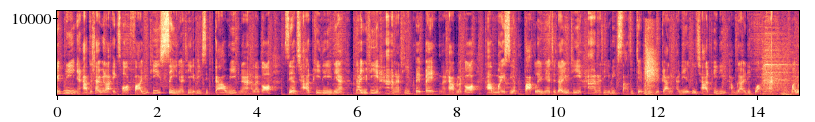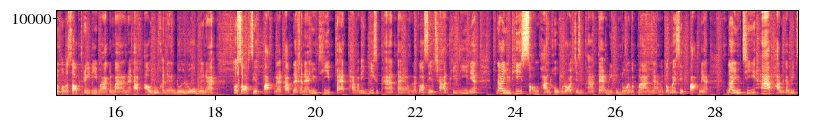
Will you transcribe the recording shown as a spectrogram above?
คลิปนี้นะครับจะใช้เวลา Export ไฟล์อยู่ที่ 4 นาทีกับอีก 19 วินะ แล้วก็เสียบชาร์จ PD เนี่ยได้อยู่ที่ 5 นาทีเป๊ะๆนะครับ แล้วก็ถ้าไม่เสียบปลั๊กเลยเนี่ยจะได้อยู่ที่ 5 นาทีกับอีก 37 วิด้วยกัน อันนี้ก็คือชาร์จ PD ทำได้ดีกว่านะ มาดูผลทดสอบ 3D Mark กันบ้างนะครับ เอาดูคะแนนโดยรวมเลยนะ ทดสอบเสียบปลั๊กนะครับได้คะแนนอยู่ที่ 8,000กับอีก 25 แต้ม แล้วก็เสียบชาร์จ PD เนี่ยได้อยู่ที่ 2,675 แต้มนี่คือน้อยมากๆนะ แล้วก็ไม่เสียบปลั๊กเนี่ยได้อยู่ที่ 5,000กับอีก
